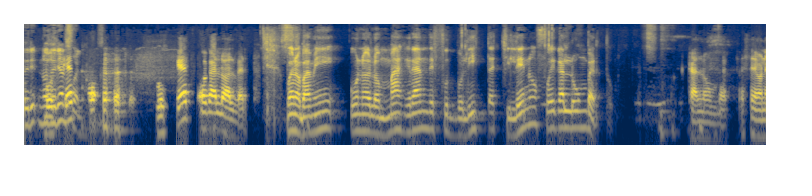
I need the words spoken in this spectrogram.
diría el suelo. Busquets o- Busquets o Carlos Alberto. Bueno, para mí, uno de los más grandes futbolistas chilenos fue Carlos Humberto. Carlos Humberto. Ese es un,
